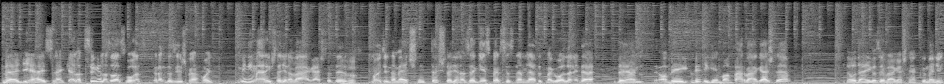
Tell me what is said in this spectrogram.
de egy ilyen helyszínen kell. A cél az az volt a rendezésben, hogy minimális legyen a vágás, tehát uh-huh. majd, hogy nem egy snittes legyen az egész, persze ezt nem lehetett megoldani, de, de a vég, végén van pár vágás, de de odáig azért vágás nélkül megyünk.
